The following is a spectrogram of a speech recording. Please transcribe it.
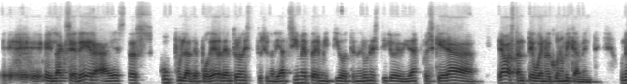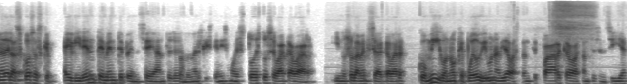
eh, el acceder a estas cúpulas de poder dentro de una institucionalidad sí me permitió tener un estilo de vida, pues que era, era bastante bueno económicamente. Una de las cosas que evidentemente pensé antes de abandonar el cristianismo es todo esto se va a acabar y no solamente se va a acabar conmigo, ¿no? Que puedo vivir una vida bastante parca, bastante sencilla,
